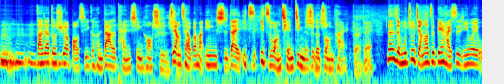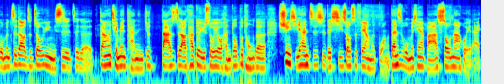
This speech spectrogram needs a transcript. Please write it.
嗯嗯嗯，大家都需要保持一个很大的弹性哈，是这样才有办法因应时代一直一直往前进的这个状态。对。对，那忍不住讲到这边，还是因为我们知道这周韵是这个刚刚前面谈的，你就大家都知道他对于所有很多不同的讯息和知识的吸收是非常的广，但是我们现在把它收纳回来，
